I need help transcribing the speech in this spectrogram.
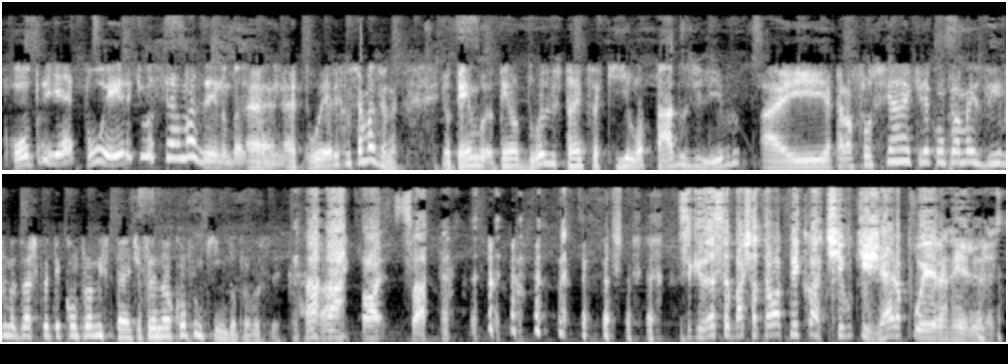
compra e é poeira que você armazena, basicamente. É, é poeira que você armazena. Eu tenho, eu tenho duas estantes aqui lotadas de livro. Aí a Carol falou assim: Ah, eu queria comprar mais livro, mas eu acho que vai ter que comprar uma estante. Eu falei: Não, eu compro um Kindle pra você. Olha só. Se quiser, você baixa até o aplicativo que gera poeira nele, né?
